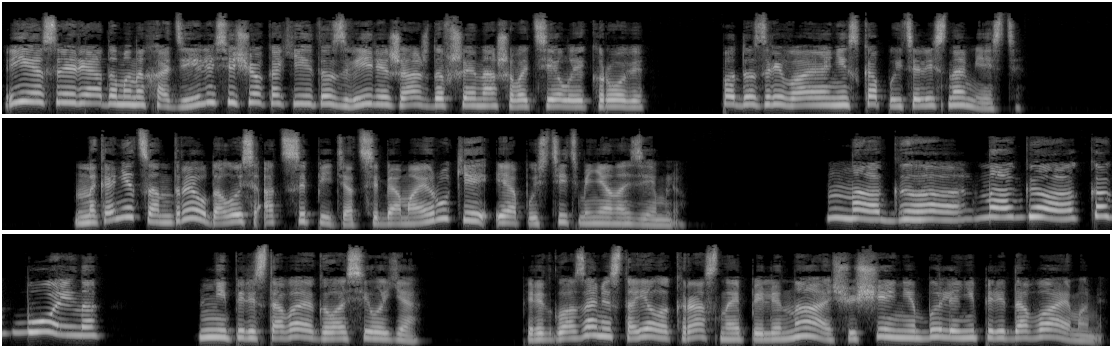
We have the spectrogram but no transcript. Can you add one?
Если рядом и находились еще какие-то звери, жаждавшие нашего тела и крови, подозреваю, они скопытились на месте. Наконец Андре удалось отцепить от себя мои руки и опустить меня на землю. «Нога, нога, как больно!» Не переставая, голосила я. Перед глазами стояла красная пелена, ощущения были непередаваемыми,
